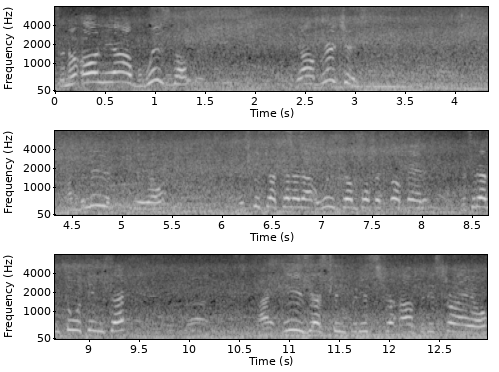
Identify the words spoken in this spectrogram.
So not only have wisdom, you have riches. And believe it, you know, the scripture tell you that wisdom up head. You see them two things there? The easiest thing to destroy, uh, to destroy you,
